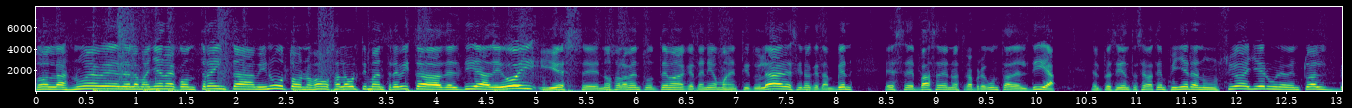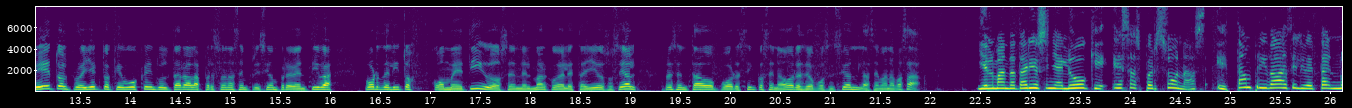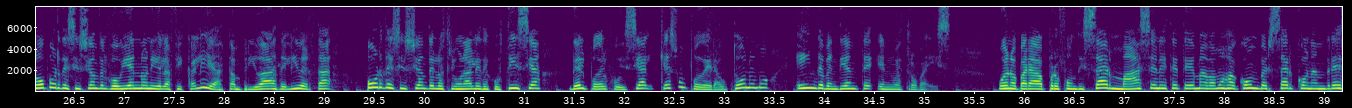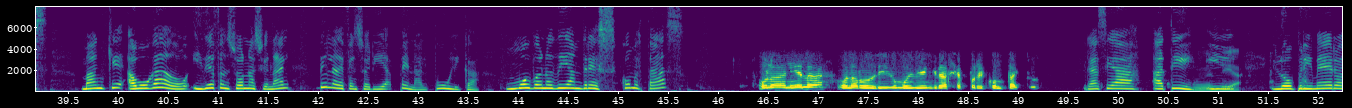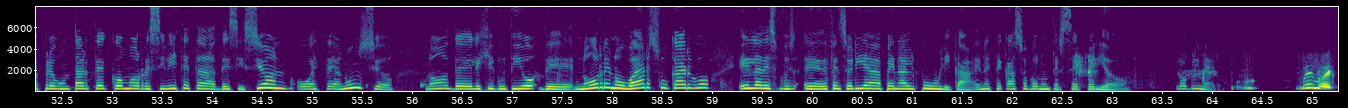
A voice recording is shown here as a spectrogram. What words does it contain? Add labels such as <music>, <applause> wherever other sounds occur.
Son las 9 de la mañana con 30 minutos. Nos vamos a la última entrevista del día de hoy y es eh, no solamente un tema que teníamos en titulares, sino que también es eh, base de nuestra pregunta del día. El presidente Sebastián Piñera anunció ayer un eventual veto al proyecto que busca indultar a las personas en prisión preventiva por delitos cometidos en el marco del estallido social presentado por cinco senadores de oposición la semana pasada. Y el mandatario señaló que esas personas están privadas de libertad no por decisión del gobierno ni de la fiscalía, están privadas de libertad por decisión de los tribunales de justicia del Poder Judicial, que es un poder autónomo e independiente en nuestro país. Bueno, para profundizar más en este tema, vamos a conversar con Andrés Manque, abogado y defensor nacional de la Defensoría Penal Pública. Muy buenos días, Andrés. ¿Cómo estás? Hola, Daniela. Hola, Rodrigo. Muy bien, gracias por el contacto. Gracias a ti. y lo primero es preguntarte cómo recibiste esta decisión o este anuncio ¿no? del Ejecutivo de no renovar su cargo en la eh, Defensoría Penal Pública, en este caso por un tercer periodo. Lo primero. Bueno, es,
